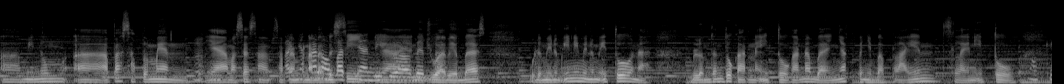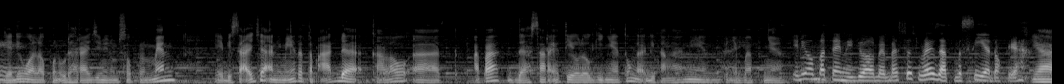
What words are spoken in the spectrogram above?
uh, minum uh, apa suplemen mm-hmm. ya maksudnya suplemen penambah kan besi yang dijual, ya, yang dijual bebas. bebas udah minum ini minum itu nah belum tentu karena itu karena banyak penyebab lain selain itu okay. jadi walaupun udah rajin minum suplemen ya bisa aja anemia tetap ada kalau uh, apa dasar etiologinya itu nggak ditanganin penyebabnya. Jadi obat yang dijual bebas itu sebenarnya zat besi ya dok ya? Ya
